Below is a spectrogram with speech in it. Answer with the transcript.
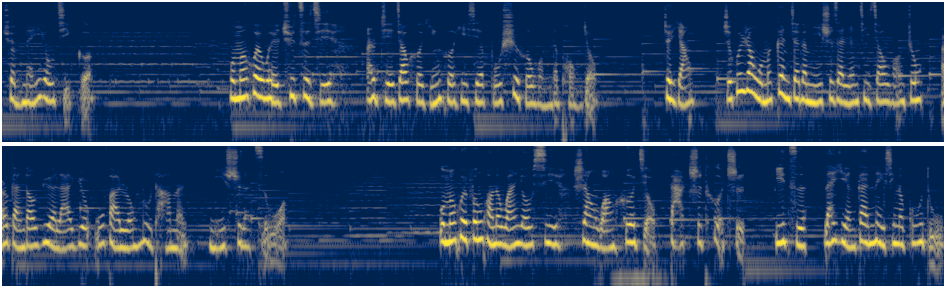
却没有几个。我们会委屈自己，而结交和迎合一些不适合我们的朋友，这样只会让我们更加的迷失在人际交往中，而感到越来越无法融入他们，迷失了自我。我们会疯狂的玩游戏、上网、喝酒、大吃特吃，以此来掩盖内心的孤独。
